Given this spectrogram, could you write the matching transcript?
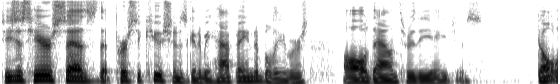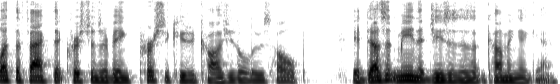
Jesus here says that persecution is going to be happening to believers all down through the ages. Don't let the fact that Christians are being persecuted cause you to lose hope. It doesn't mean that Jesus isn't coming again.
